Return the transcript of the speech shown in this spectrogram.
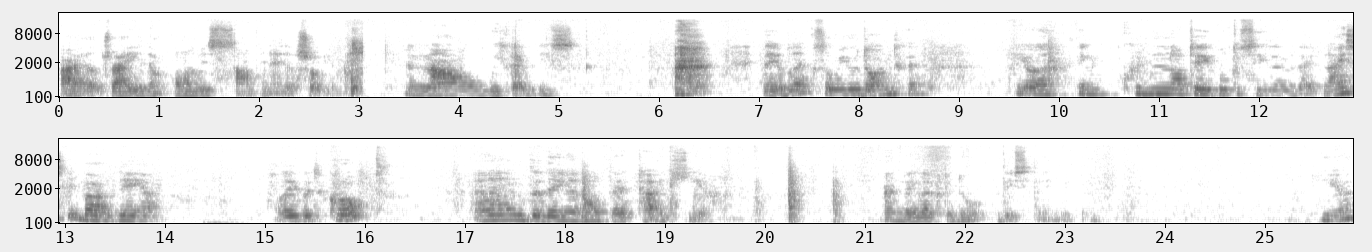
I'll try them on with something and I'll show you. And now we have this they are black so you don't have you I think not able to see them that nicely but they are a little bit cropped and they are not that tight here and I like to do this thing with here.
